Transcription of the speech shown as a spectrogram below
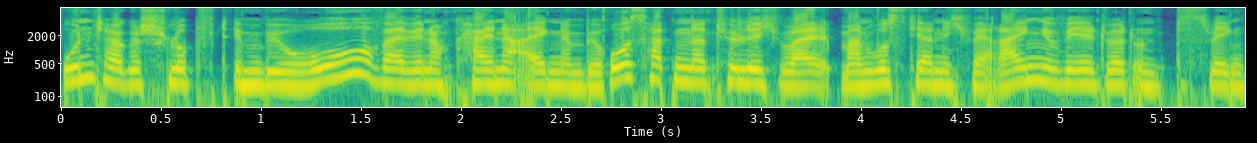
untergeschlupft im Büro, weil wir noch keine eigenen Büros hatten natürlich, weil man wusste ja nicht, wer reingewählt wird und deswegen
